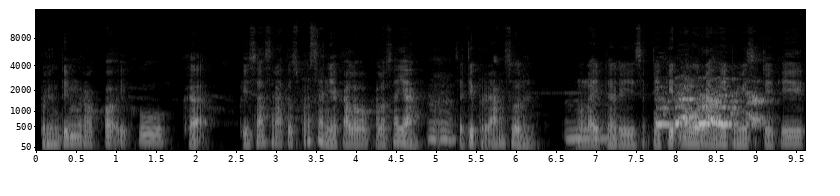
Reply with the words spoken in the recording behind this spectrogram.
berhenti ngerokok itu gak bisa 100% ya kalau kalau saya. Jadi berangsur. Hmm. mulai dari sedikit mengurangi demi sedikit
